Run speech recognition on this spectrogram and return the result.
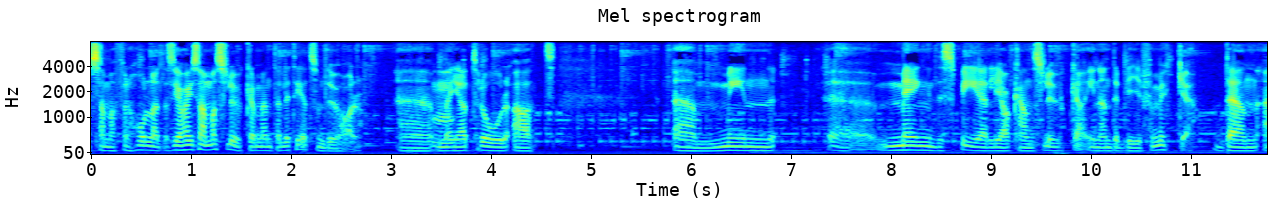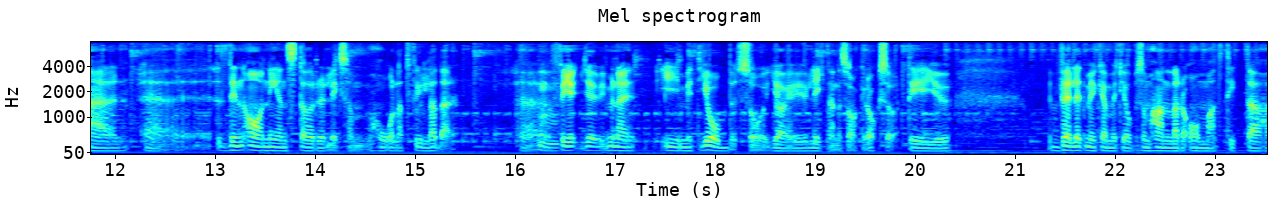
samma förhållande. Alltså jag har ju samma slukarmentalitet som du har. Eh, mm. Men jag tror att eh, min mängd spel jag kan sluka innan det blir för mycket, den är, eh, det är en aningen större liksom, hål att fylla där. Eh, mm. För jag, jag, menar, i mitt jobb så gör jag ju liknande saker också. Det är ju väldigt mycket av mitt jobb som handlar om att titta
